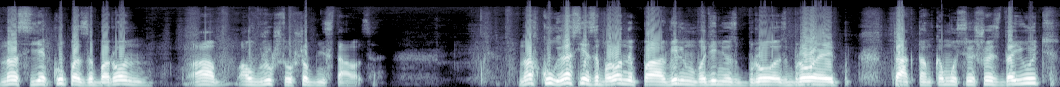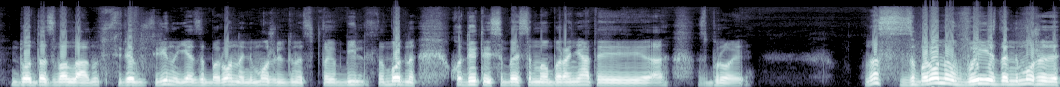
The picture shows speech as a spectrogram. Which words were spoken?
у нас є купа заборон, а, а вдруг що, щоб не сталося. У нас, у нас є заборони по вільному водінню зброї, зброї. Так, там комусь щось дають до дозвола, ну все рівно- є заборона, не може людина свободно ходити і себе самообороняти е, зброєю. У нас заборона виїзду, не може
